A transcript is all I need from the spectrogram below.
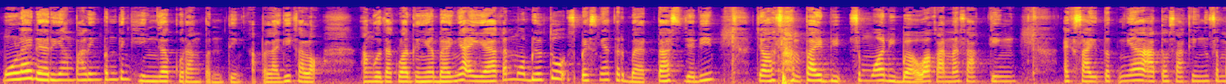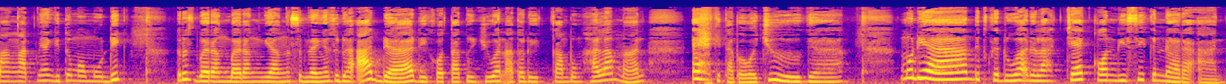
mulai dari yang paling penting hingga kurang penting. Apalagi kalau anggota keluarganya banyak ya, kan mobil tuh space-nya terbatas, jadi jangan sampai di, semua dibawa karena saking excitednya atau saking semangatnya gitu mau mudik terus barang-barang yang sebenarnya sudah ada di kota tujuan atau di kampung halaman eh kita bawa juga kemudian tips kedua adalah cek kondisi kendaraan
